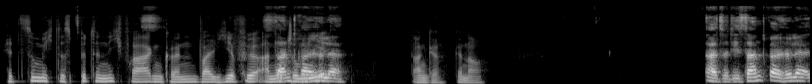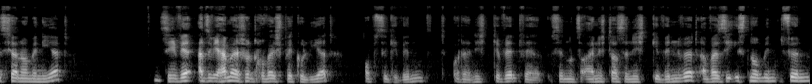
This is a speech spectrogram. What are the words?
hättest du mich das bitte nicht fragen können, weil hier für Sandra Anatomie. Hüller. Danke, genau. Also die Sandra Hüller ist ja nominiert. Sie wird, also wir haben ja schon drüber spekuliert, ob sie gewinnt oder nicht gewinnt. Wir sind uns einig, dass sie nicht gewinnen wird, aber sie ist nominiert für,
